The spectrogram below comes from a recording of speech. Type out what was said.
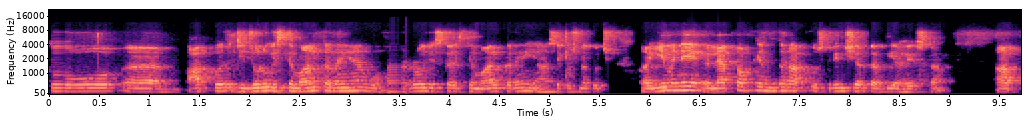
तो आप जो लोग इस्तेमाल कर रहे हैं वो हर रोज इसका इस्तेमाल करें यहाँ से कुछ ना कुछ। ये मैंने लैपटॉप के अंदर आपको स्क्रीन शेयर कर दिया है इसका। आप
